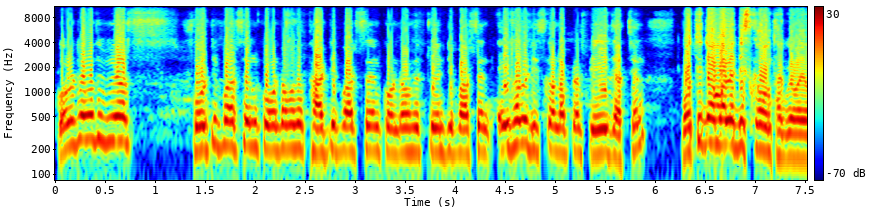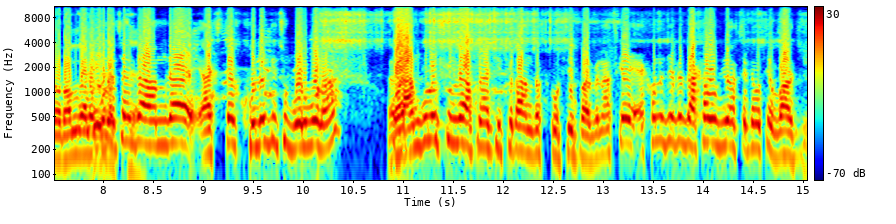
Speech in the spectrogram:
কোনটার মধ্যে ভিউয়ার্স ফোরটি পার্সেন্ট কোনটার মধ্যে থার্টি পার্সেন্ট কোনটার মধ্যে টোয়েন্টি পার্সেন্ট এইভাবে ডিসকাউন্ট আপনারা পেয়ে যাচ্ছেন। প্রতিটা মালে ডিসকাউন্ট থাকবে ভাই রমজানের এই উপলক্ষে। এটা আমরা এক্সট্রা খুলে কিছু বলব না। দামগুলো শুনলে আপনারা কিছুটা আন্দাজ করতেই পারবেন। আজকে এখন যেটা দেখাবো ভিউয়ার্স এটা হচ্ছে ভার্জি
